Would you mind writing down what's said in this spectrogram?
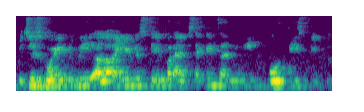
which is going to be allowing you to stay for m seconds and meet both these people.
